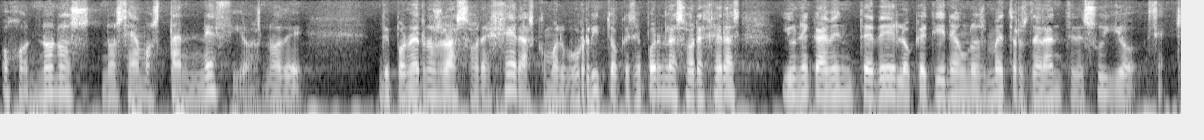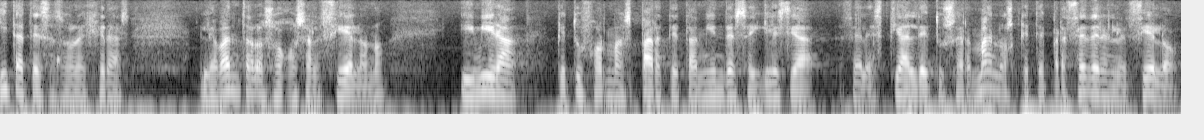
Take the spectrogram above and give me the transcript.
Ojo, no, nos, no seamos tan necios, ¿no? De, de ponernos las orejeras, como el burrito que se pone las orejeras y únicamente ve lo que tiene a unos metros delante de suyo. O sea, quítate esas orejeras, levanta los ojos al cielo, ¿no? Y mira que tú formas parte también de esa iglesia celestial, de tus hermanos que te preceden en el cielo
